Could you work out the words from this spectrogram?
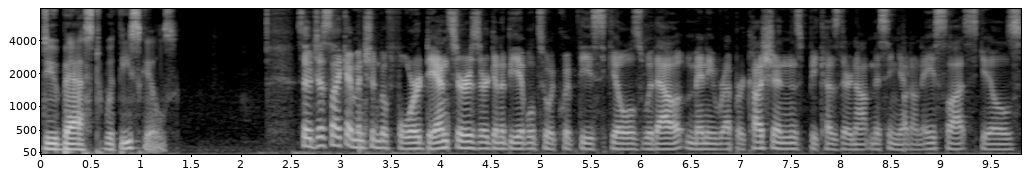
do best with these skills? So, just like I mentioned before, dancers are going to be able to equip these skills without many repercussions because they're not missing out on A slot skills.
